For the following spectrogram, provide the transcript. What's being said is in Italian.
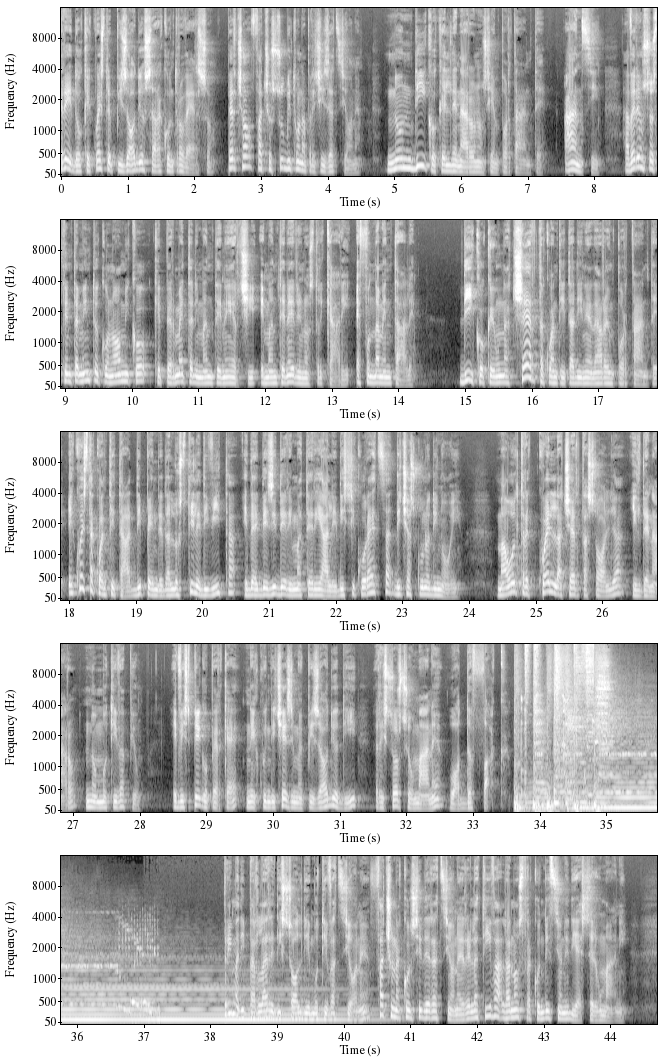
Credo che questo episodio sarà controverso, perciò faccio subito una precisazione. Non dico che il denaro non sia importante, anzi, avere un sostentamento economico che permetta di mantenerci e mantenere i nostri cari è fondamentale. Dico che una certa quantità di denaro è importante e questa quantità dipende dallo stile di vita e dai desideri materiali di sicurezza di ciascuno di noi. Ma oltre quella certa soglia, il denaro non motiva più. E vi spiego perché nel quindicesimo episodio di Risorse umane What the fuck. Prima di parlare di soldi e motivazione, faccio una considerazione relativa alla nostra condizione di essere umani.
